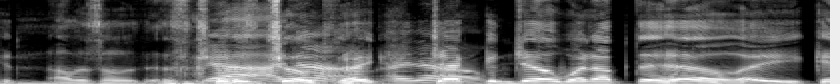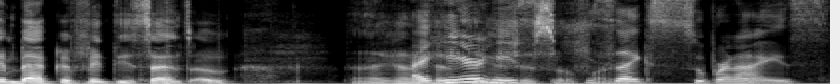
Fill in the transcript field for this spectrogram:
and all this whole those Yeah, I jokes, know, right? I know. Jack and Jill went up the hill. Hey, came back with 50 cents. Oh. I, I hear he's so he's like super nice.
